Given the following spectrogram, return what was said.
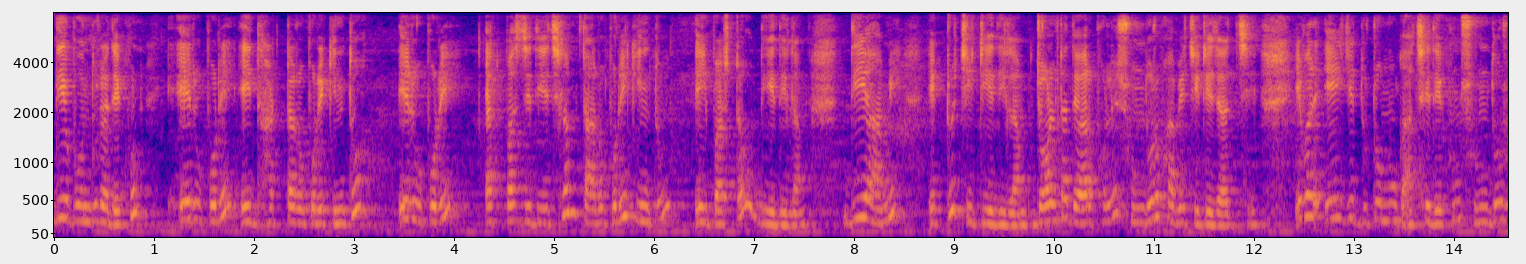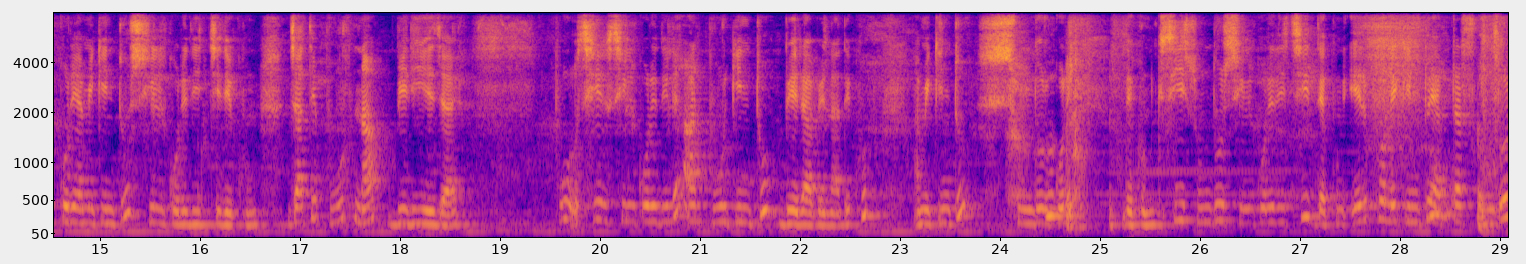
দিয়ে বন্ধুরা দেখুন, এর উপরে, এই ধারটার উপরে কিন্তু, এর উপরে এক পাশ যে দিয়েছিলাম, তার উপরেই কিন্তু এই পাশটাও দিয়ে দিলাম। দিয়ে আমি একটু চিটিয়ে দিলাম। জলটা দেওয়ার ফলে সুন্দরভাবে চিটে যাচ্ছে। এবার এই যে দুটো মুখ আছে, দেখুন, সুন্দর করে আমি কিন্তু সিল করে দিচ্ছি, দেখুন, যাতে পুর না বেরিয়ে যায়। পুর সিল করে দিলে আর পুর কিন্তু বেরাবে না। দেখুন, আমি কিন্তু সুন্দর করে, দেখুন, সি সুন্দর সিল করে দিচ্ছি। দেখুন, এর ফলে কিন্তু একটা সুন্দর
